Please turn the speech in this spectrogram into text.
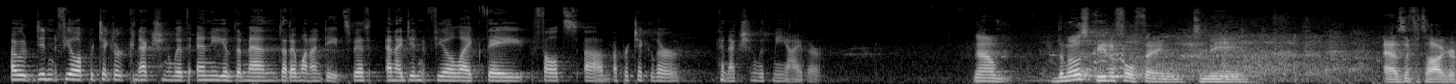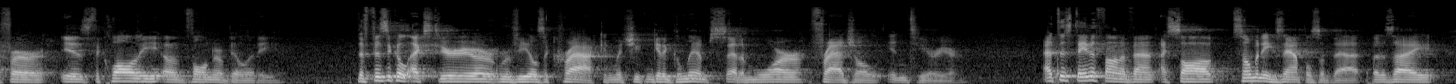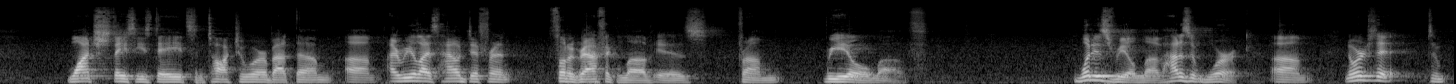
I didn't feel a particular connection with any of the men that I went on dates with, and I didn't feel like they felt um, a particular connection with me either. Now, the most beautiful thing to me as a photographer is the quality of vulnerability. The physical exterior reveals a crack in which you can get a glimpse at a more fragile interior. At this Datathon event, I saw so many examples of that, but as I watched Stacey's dates and talked to her about them, um, I realized how different photographic love is from real love. What is real love? How does it work? Um, in order to, to,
